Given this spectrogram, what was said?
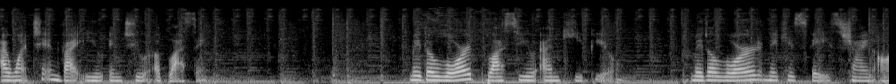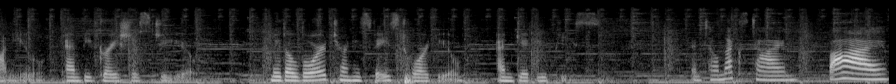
I want to invite you into a blessing. May the Lord bless you and keep you. May the Lord make his face shine on you and be gracious to you. May the Lord turn his face toward you and give you peace. Until next time, bye.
